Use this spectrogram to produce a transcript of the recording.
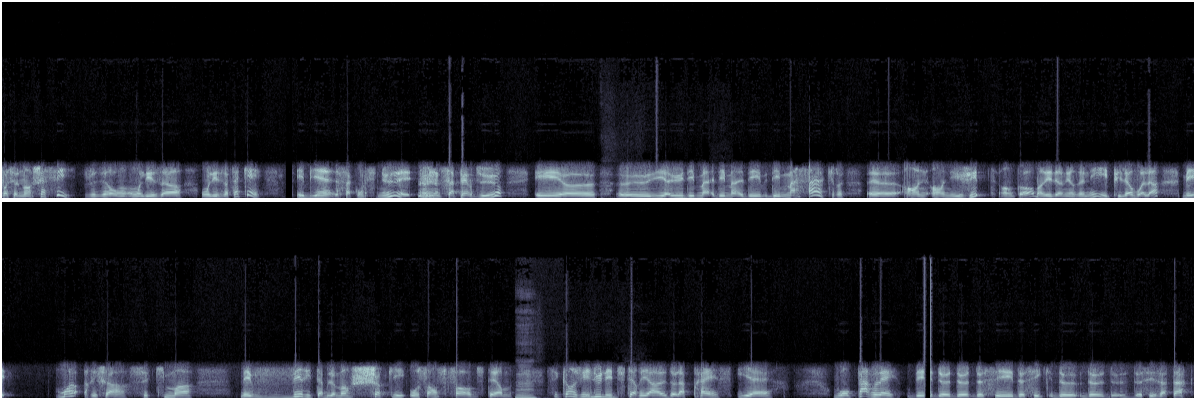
pas seulement chassés, je veux dire, on les a, on les attaquait eh bien, ça continue et ça perdure. Et euh, euh, il y a eu des, des, des, massacres euh, en, en Égypte encore dans les dernières années. Et puis là, voilà. Mais moi, Richard, ce qui m'a mais véritablement choqué au sens fort du terme, mmh. c'est quand j'ai lu l'éditorial de la presse hier, où on parlait des, de, de, de, ces, de, ces, de, de, de, de ces attaques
